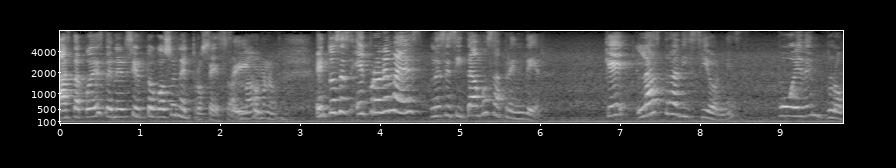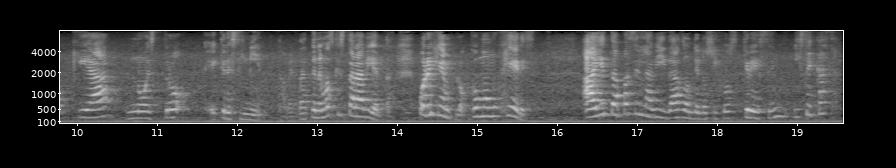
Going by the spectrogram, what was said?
hasta puedes tener cierto gozo en el proceso, Sí, ¿no? cómo no. Entonces, el problema es, necesitamos aprender que las tradiciones pueden bloquear nuestro eh, crecimiento, ¿verdad? Tenemos que estar abiertas. Por ejemplo, como mujeres, hay etapas en la vida donde los hijos crecen y se casan.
